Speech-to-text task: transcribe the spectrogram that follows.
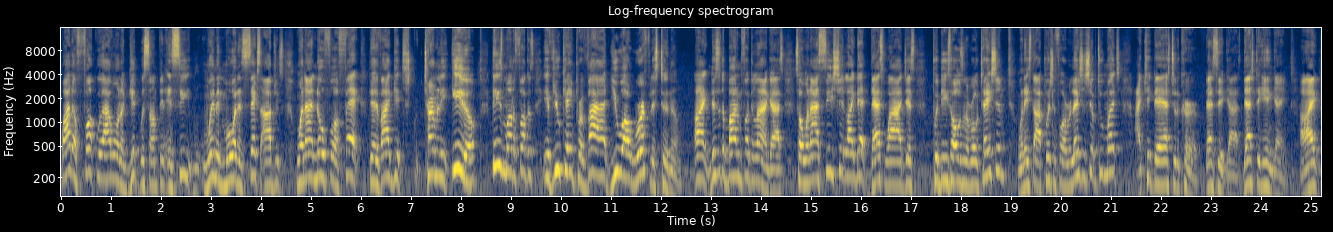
Why the fuck would I wanna get with something and see women more than sex objects when I know for a fact that if I get terminally ill, these motherfuckers, if you can't provide, you are worthless to them. All right, this is the bottom fucking line, guys. So when I see shit like that, that's why I just put these hoes in a rotation. When they start pushing for a relationship too much, I kick their ass to the curb. That's it, guys. That's the end game. All right.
